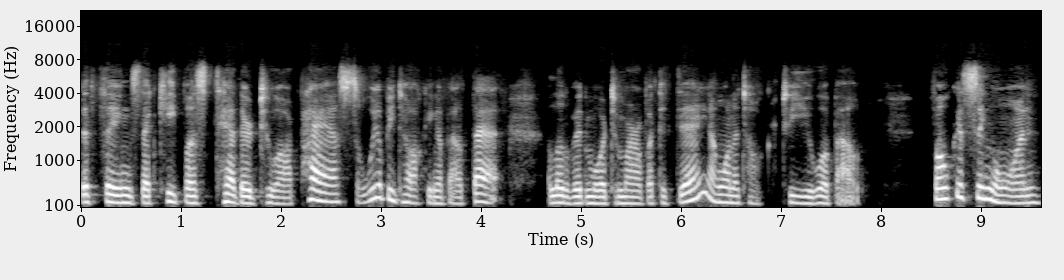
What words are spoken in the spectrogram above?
the things that keep us tethered to our past. So we'll be talking about that a little bit more tomorrow. But today I want to talk to you about focusing on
